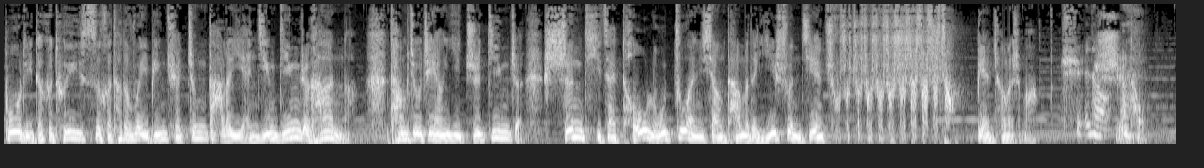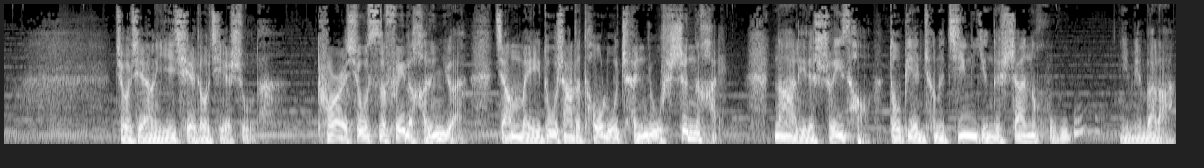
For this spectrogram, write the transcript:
波里德克忒斯和他的卫兵却睁大了眼睛盯着看呢。他们就这样一直盯着，身体在头颅转向他们的一瞬间，变成了什么？石头。石头。就这样，一切都结束了。普尔修斯飞了很远，将美杜莎的头颅沉入深海，那里的水草都变成了晶莹的珊瑚。你明白了？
